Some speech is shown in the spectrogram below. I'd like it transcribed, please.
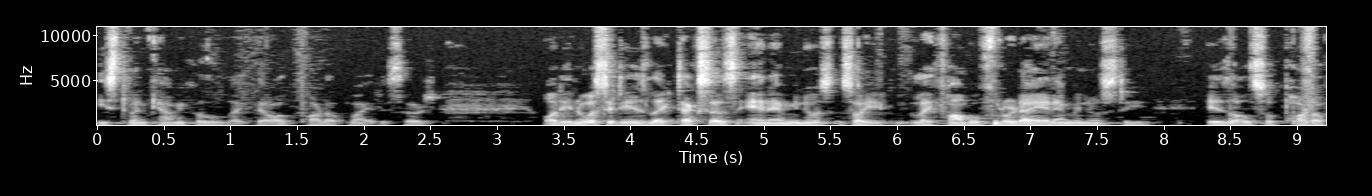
Eastman Chemical, like they're all part of my research or universities like Texas A&M University, sorry, like Farnborough, Florida A&M University is also part of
